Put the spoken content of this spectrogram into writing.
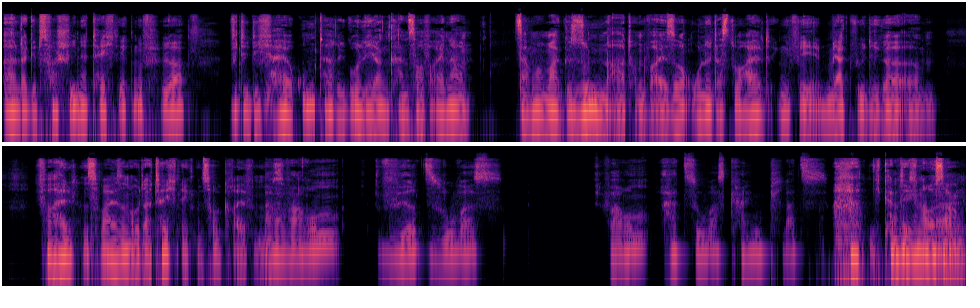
äh, da gibt's verschiedene Techniken für, wie du dich herunterregulieren kannst auf einer, sagen wir mal, gesunden Art und Weise, ohne dass du halt irgendwie merkwürdige ähm, Verhaltensweisen oder Techniken zurückgreifen musst. Aber warum wird sowas, warum hat sowas keinen Platz? ich kann dir genau sagen.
